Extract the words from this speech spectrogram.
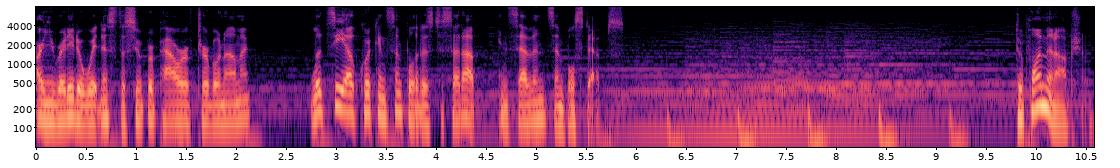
Are you ready to witness the superpower of Turbonomic? Let's see how quick and simple it is to set up in seven simple steps. Deployment option.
